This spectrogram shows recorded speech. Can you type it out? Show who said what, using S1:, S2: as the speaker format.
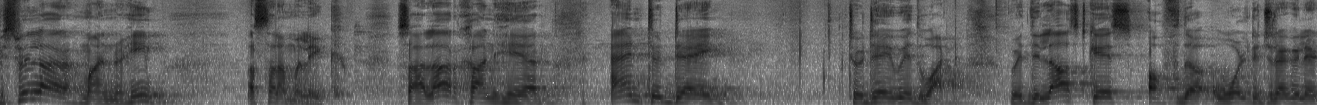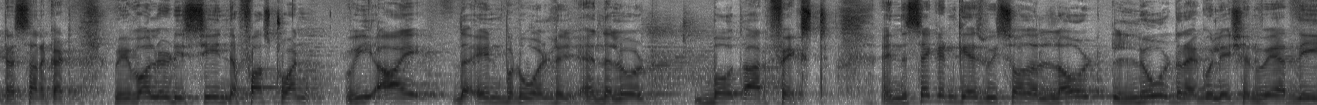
S1: Bismillah ar-Rahman Rahim. Assalamu alaikum. Salaar Khan here. And today today with what? With the last case of the voltage regulator circuit. We've already seen the first one. Vi the input voltage and the load both are fixed. In the second case we saw the load load regulation where the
